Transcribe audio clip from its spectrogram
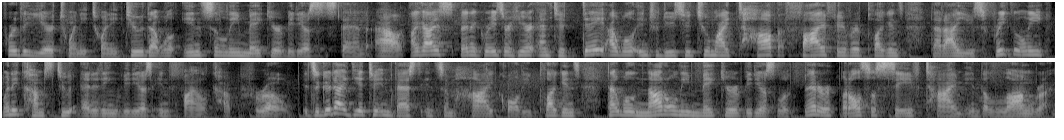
for the year 2022 that will instantly make your videos stand out. Hi guys, Bennett Grazer here, and today I will introduce you to my top five favorite plugins that I use frequently when it comes to editing videos in Final Cut Pro. It's a good idea to invest in some high quality plugins that will not only make your videos look better, but also save time in the long run.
